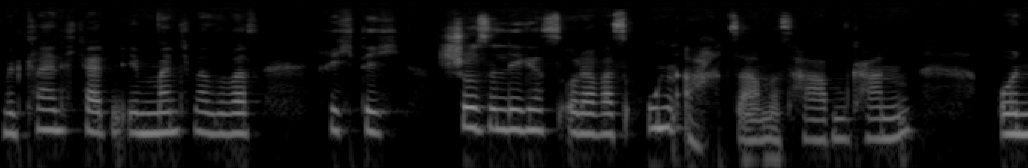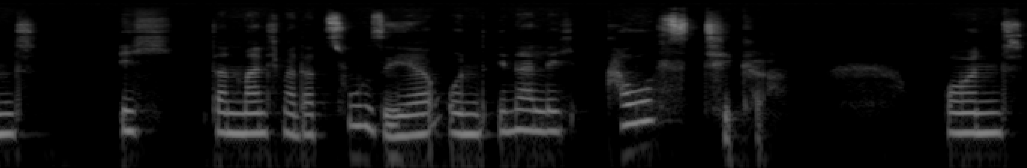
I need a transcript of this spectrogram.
mit Kleinigkeiten eben manchmal sowas richtig Schusseliges oder was Unachtsames haben kann. Und ich dann manchmal dazu sehe und innerlich austicke. Und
